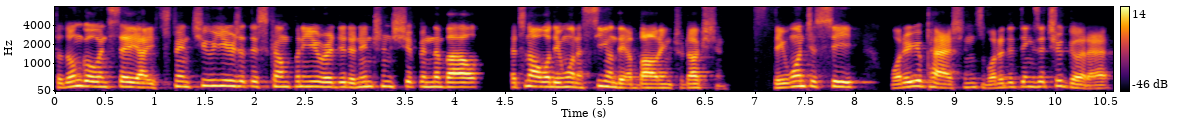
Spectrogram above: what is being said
So don't go and say, I spent two years at this company or I did an internship in the about. That's not what they want to see on the about introduction. They want to see what are your passions? What are the things that you're good at?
